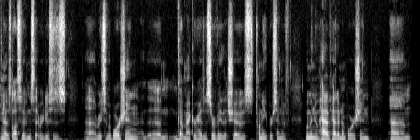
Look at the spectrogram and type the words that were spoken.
you know there's lots of evidence that reduces uh, rates of abortion. Um, Guttmacher has a survey that shows 28% of women who have had an abortion um,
